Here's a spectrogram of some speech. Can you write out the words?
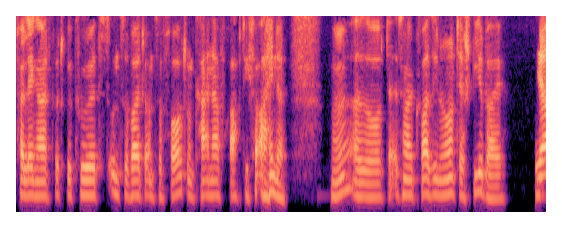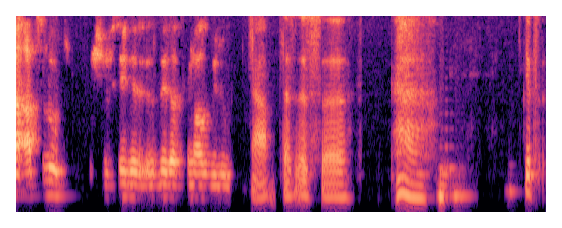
verlängert, wird gekürzt und so weiter und so fort und keiner fragt die Vereine. Ne? Also da ist man quasi nur noch der Spielball. Ja, absolut. Ich, ich sehe seh das genauso wie du. Ja, das ist äh, Jetzt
